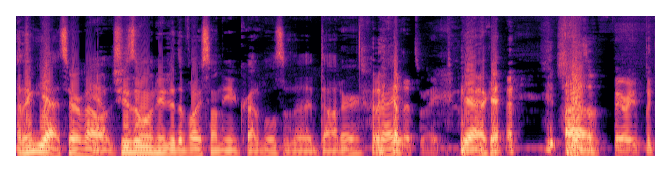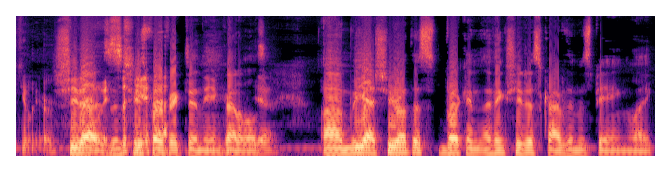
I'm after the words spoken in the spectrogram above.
I think yeah, Sarah Vowell. Yeah. She's the one who did the voice on The Incredibles of the daughter, right? yeah, that's right. yeah, okay. she has a Um, very peculiar. She does, voice. and she's Yeah. perfect in The Incredibles. Yeah. Um, but yeah, she wrote this book, and I think she described them as being like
